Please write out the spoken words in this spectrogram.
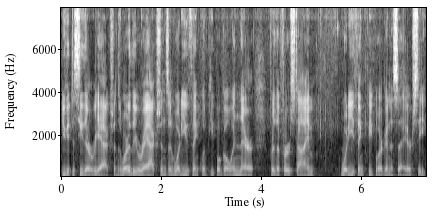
You get to see their reactions. What are the reactions, and what do you think when people go in there for the first time? What do you think people are going to say or see?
